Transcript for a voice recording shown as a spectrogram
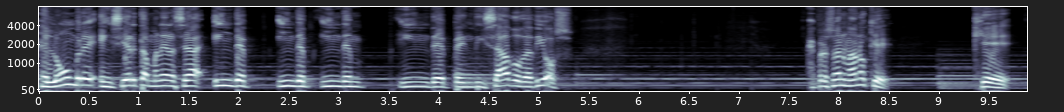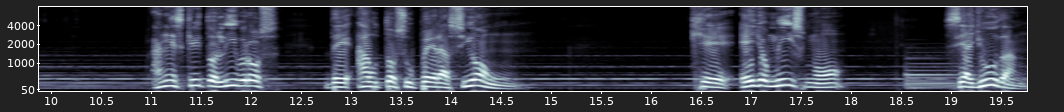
el hombre en cierta manera se independizado de Dios. Hay personas, hermanos, que, que han escrito libros de autosuperación, que ellos mismos se ayudan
